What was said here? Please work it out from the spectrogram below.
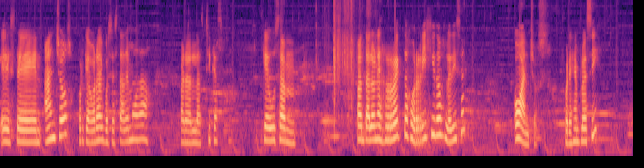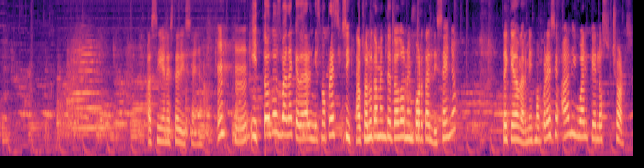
este, anchos, porque ahora pues está de moda para las chicas que usan pantalones rectos o rígidos, le dicen, o anchos. Por ejemplo, así. Así en este diseño. Y todos van a quedar al mismo precio. Sí, absolutamente todo, no importa el diseño, te quedan al mismo precio, al igual que los shorts.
